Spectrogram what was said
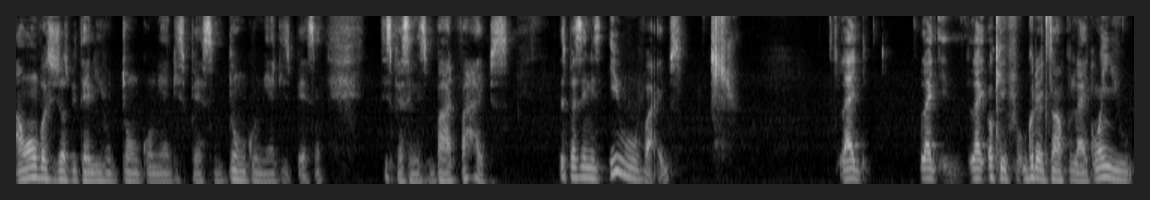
And one voice will just be telling you, don't go near this person, don't go near this person. This person is bad vibes. This person is evil vibes. Like, like, like, okay, for good example, like when you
